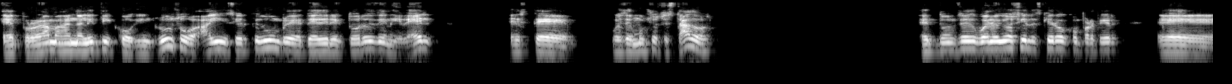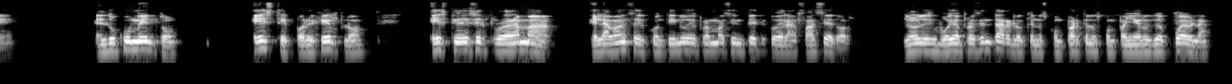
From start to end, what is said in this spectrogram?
el programa analítico, incluso hay incertidumbre de directores de nivel, este, pues de muchos estados. Entonces, bueno, yo sí les quiero compartir eh, el documento. Este, por ejemplo, este es el programa, el avance del contenido del programa sintético de la fase 2. Yo les voy a presentar lo que nos comparten los compañeros de Puebla.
